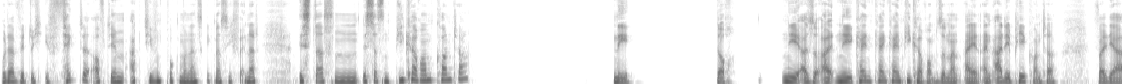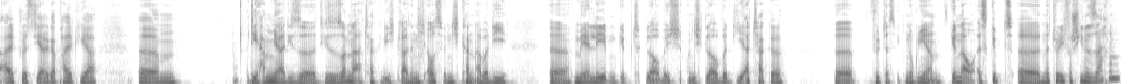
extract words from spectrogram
oder wird durch Effekte auf dem aktiven Pokémon deines Gegners nicht verändert. Ist das ein, ist das ein Pikarom-Konter? Nee, doch. Nee, also, äh, nee, kein, kein, kein Pikarom, sondern ein, ein ADP-Konter. Weil ja Alquist, Dialga, Palkia, ähm, die haben ja diese, diese Sonderattacke, die ich gerade nicht auswendig kann, aber die äh, mehr Leben gibt, glaube ich. Und ich glaube, die Attacke äh, wird das ignorieren. Genau, es gibt äh, natürlich verschiedene Sachen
